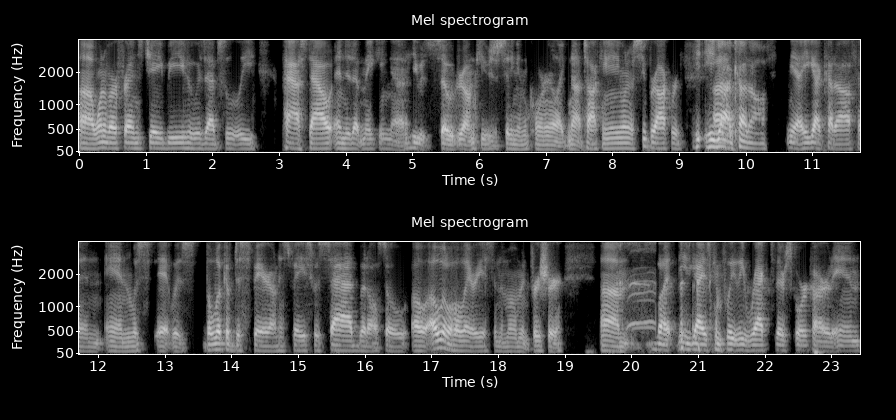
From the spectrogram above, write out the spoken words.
uh, one of our friends jb who was absolutely passed out ended up making uh, he was so drunk he was just sitting in the corner like not talking to anyone. It was super awkward. He, he got uh, cut off. yeah he got cut off and and was it was the look of despair on his face was sad but also a, a little hilarious in the moment for sure um, but these guys completely wrecked their scorecard and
